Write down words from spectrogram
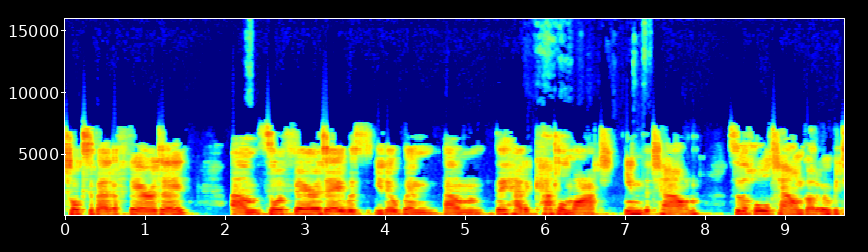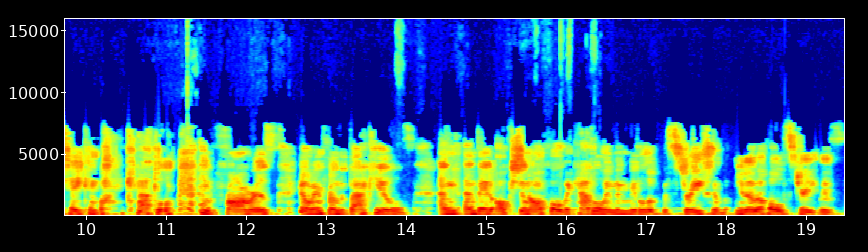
talks about a fair day. Um, so a fair day was, you know, when um, they had a cattle mart in the town, so the whole town got overtaken by cattle and farmers coming from the back hills. And, and they'd auction off all the cattle in the middle of the street. And, you know, the whole street was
